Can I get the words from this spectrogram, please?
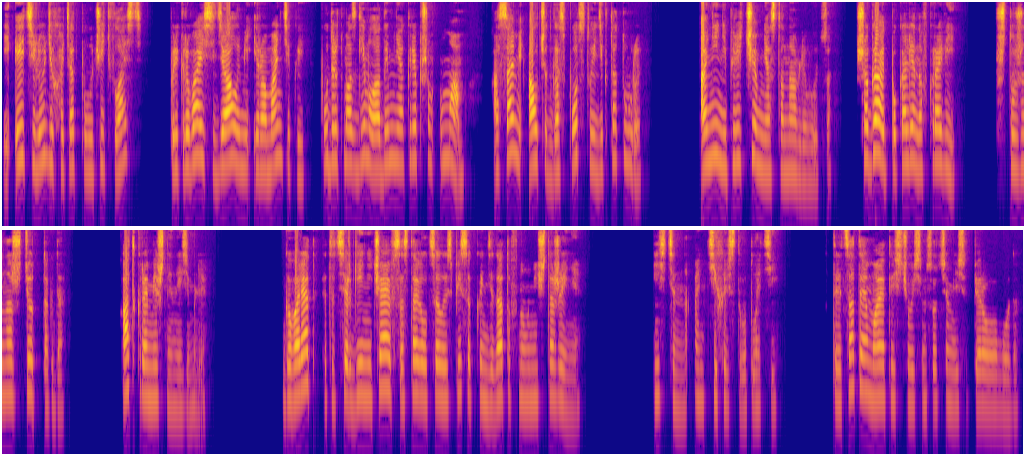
И эти люди хотят получить власть, прикрываясь идеалами и романтикой, пудрят мозги молодым неокрепшим умам, а сами алчат господства и диктатуры. Они ни перед чем не останавливаются, шагают по колено в крови. Что же нас ждет тогда? Ад кромешный на земле. Говорят, этот Сергей Нечаев составил целый список кандидатов на уничтожение. Истинно, антихрист воплоти. 30 мая 1871 года.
